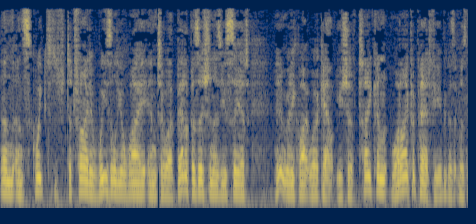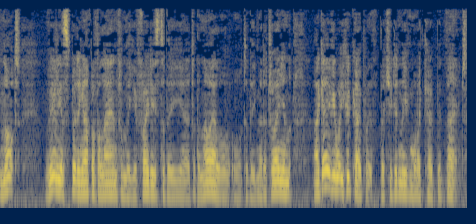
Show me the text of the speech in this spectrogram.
and, and squeaked to try to weasel your way into a better position as you see it. It didn't really quite work out. You should have taken what I prepared for you because it was not really a splitting up of the land from the Euphrates to the uh, to the Nile or, or to the Mediterranean. I gave you what you could cope with, but you didn't even want to cope with that.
